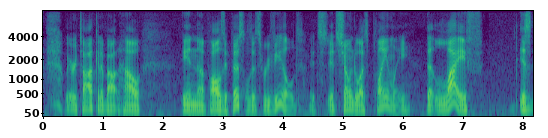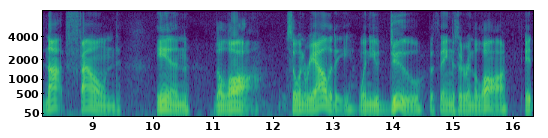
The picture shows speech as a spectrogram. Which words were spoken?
we were talking about how in uh, Paul's epistles it's revealed, it's it's shown to us plainly that life is not found in the law. So in reality, when you do the things that are in the law, it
